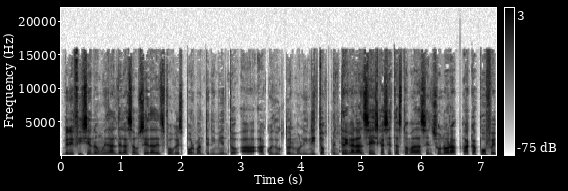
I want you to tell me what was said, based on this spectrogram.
Benefician a Humedal de la Sauceda desfogues por mantenimiento a Acueducto El Molinito. Entregarán seis casetas tomadas en Sonora a Capufe.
